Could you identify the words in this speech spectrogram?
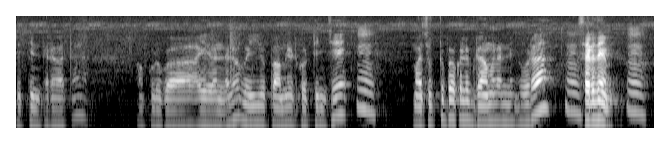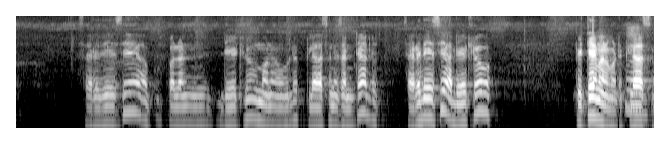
చెప్పిన తర్వాత అప్పుడు ఒక ఐదు వందలు వెయ్యి పాంప్లెట్ కొట్టించి మా చుట్టుపక్కల గ్రామాలన్నీ కూడా సరదేం. సరిదేసి అప్పుడు పలానా డేట్లో మన ఊళ్ళో క్లాస్ అనేసి అంటే అట్లా సరిదేసి ఆ డేట్లో పెట్టామన్నమాట క్లాసు.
